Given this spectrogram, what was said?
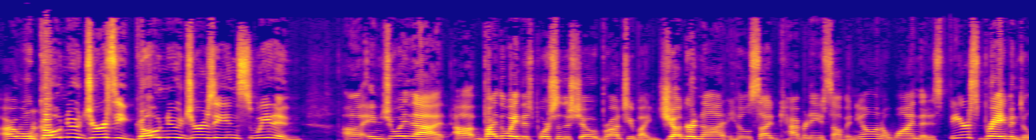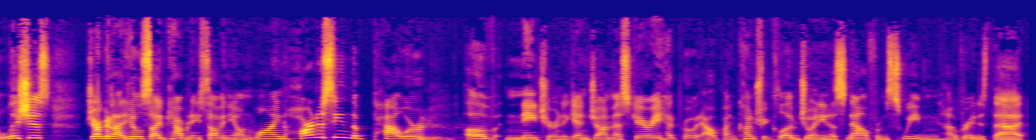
All right, well, go New Jersey. Go New Jersey in Sweden. Uh, enjoy that. Uh, by the way, this portion of the show brought to you by Juggernaut Hillside Cabernet Sauvignon, a wine that is fierce, brave, and delicious. Juggernaut Hillside Cabernet Sauvignon wine, harnessing the power of nature. And again, John Mascari, head pro at Alpine Country Club, joining us now from Sweden. How great is that?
